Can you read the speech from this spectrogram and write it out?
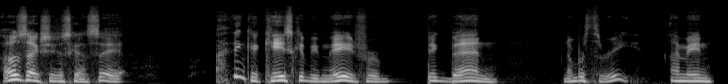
I was actually just going to say, I think a case could be made for Big Ben, number three. I mean,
